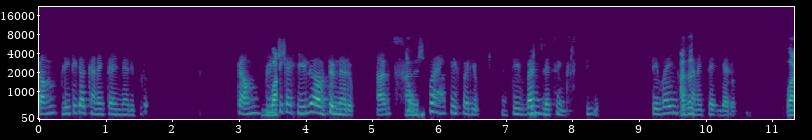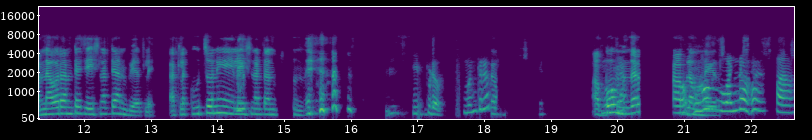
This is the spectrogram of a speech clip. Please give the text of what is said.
కంప్లీట్గా కనెక్ట్ అయినారు ఇప్పుడు. కంప్లీట్గా హీల్ అవుతున్నారు. I'm. Super happy for you. Divine blessings divine. Connect అయ్యారు. వన్ అవర్ అంటే చేసినట్టే అనిపించట్లే అట్లా కూర్చొని లేచినట్టు అనిపిస్తుంది. ఇప్పుడు ముందు అబ్బో ముందర? ముందర ప్రాబ్లం వన్ అవర్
